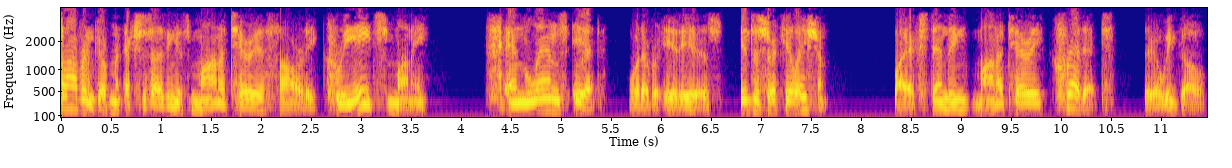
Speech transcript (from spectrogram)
sovereign government exercising its monetary authority creates money and lends it, whatever it is, into circulation by extending monetary credit, there we go,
